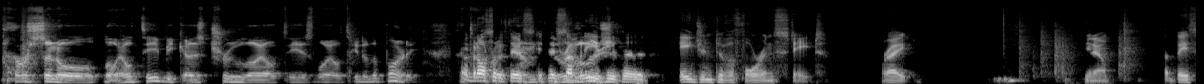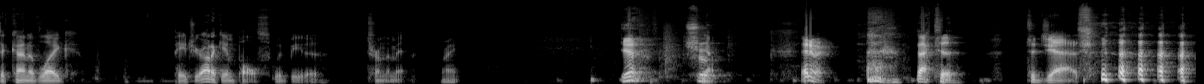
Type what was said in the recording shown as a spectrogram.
personal loyalty because true loyalty is loyalty to the party. but also, if there's if there's the somebody who's an agent of a foreign state, right? You know, a basic kind of like patriotic impulse would be to turn them in, right? Yeah, sure. Yeah. Anyway, back to to jazz. yeah,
